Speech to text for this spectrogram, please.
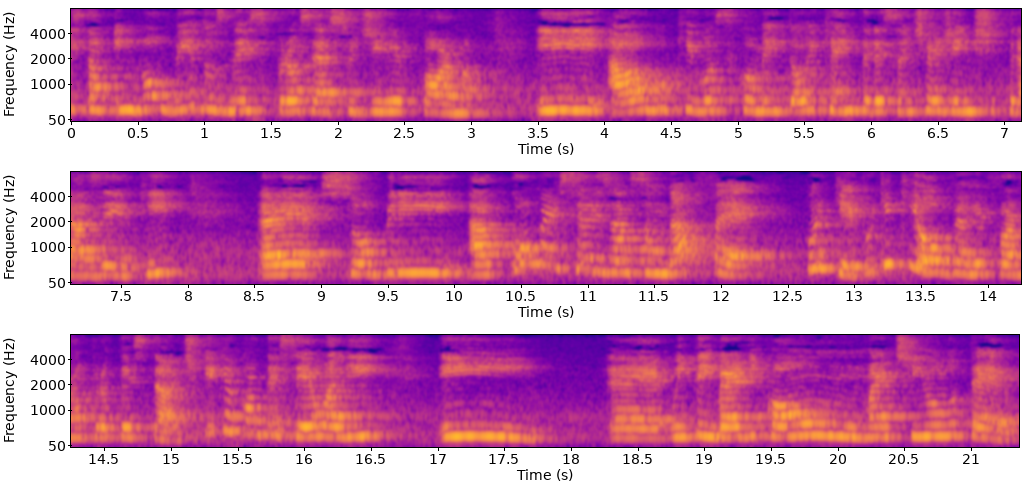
estão envolvidos nesse processo de reforma. E algo que você comentou e que é interessante a gente trazer aqui é sobre a comercialização da fé. Por quê? Por que, que houve a reforma protestante? O que, que aconteceu ali em é, Wittenberg com Martinho Lutero?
